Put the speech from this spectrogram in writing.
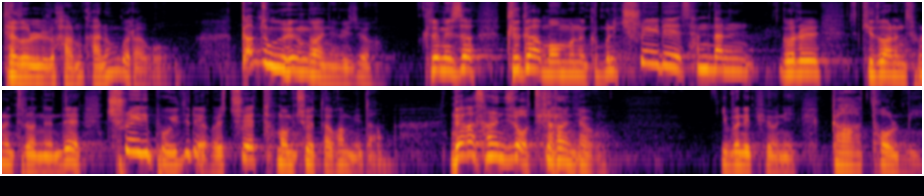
되돌리러 가는, 가는 거라고. 깜짝 놀라는 거 아니에요, 그죠? 그러면서 그가 머무는 그분이 추레일에 산다는 거를 기도하는 소리 들었는데 추레일이 보이더래요. 그래서 추레일 딱 멈추었다고 합니다. 내가 사는지를 어떻게 알았냐고. 이번의 표현이 God told me.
